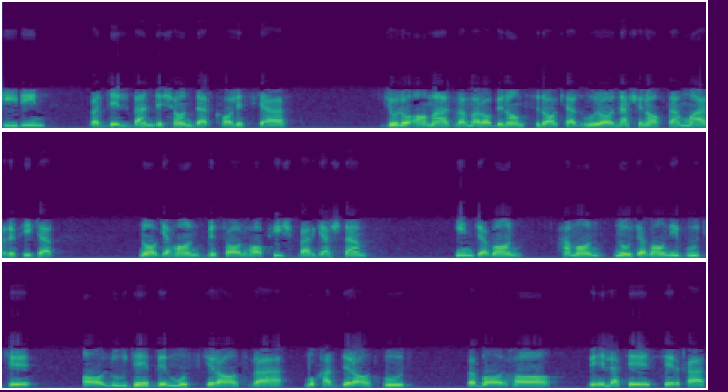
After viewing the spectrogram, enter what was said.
شیرین و دلبندشان در کالسکه است. جلو آمد و مرا به نام صدا کرد. او را نشناختم معرفی کرد. ناگهان به سالها پیش برگشتم. این جوان همان نوجوانی بود که آلوده به مسکرات و مخدرات بود و بارها به علت سرقت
